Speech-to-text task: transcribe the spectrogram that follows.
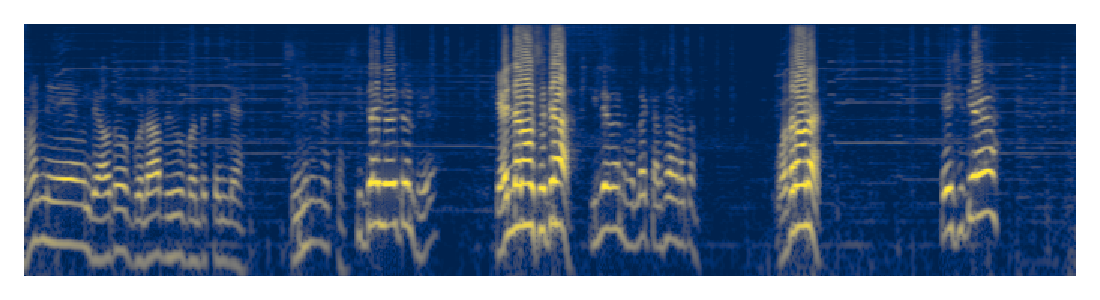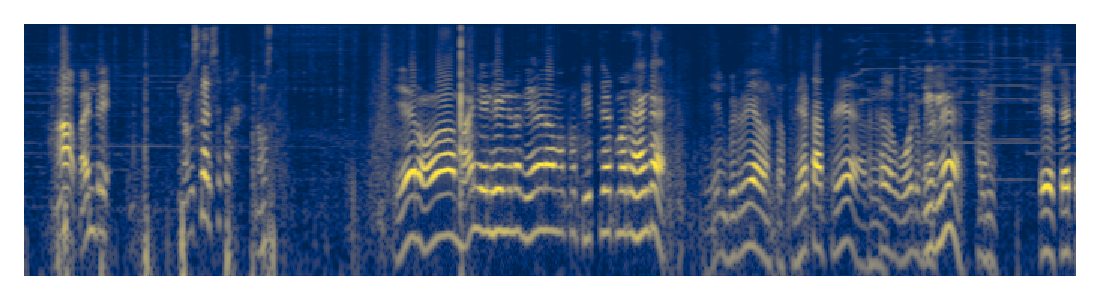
ಮಾನ್ಯ ಒಂದು ಯಾವುದೋ ಗುಲಾಬಿ ಹೂ ಬಂದತ್ತಂದ್ಯ? ಏನತ್ತ ಸಿದ್ಧಾಗ ಹೇಳ್ತೇನ್ರಿ ಎಲ್ಲ ನಾವು ಸದ್ಯ? ಇಲ್ಲೇ ಅದಾನ ಹೊಲ್ದಾಗ ಕೆಲಸ ಮಾಡತಾನ ಒದರವನ ಏ ಸಿದ್ಯಾ ಹಾಂ ಬನ್ರಿ. ನಮಸ್ಕಾರ ಸಪ್ಪ ನಮಸ್ಕಾರ. ಏನೋ ಮಾನ್ಯ ಏನು ಹೇಳಿ ನನಗೆ? ಏನೇನ ಮಾಡ್ಕೊಂತ ಇತ್ತು ಲೇಟ್ ಮಾಡ್ರಿ ಹೆಂಗೆ? ಏನು ಬಿಡ್ರಿ ಒಂದು ಸ್ವಲ್ಪ ಲೇಟ್ ಆತ್ರಿ ಅದಕ್ಕೆ ಓಡಿ ಬಿರ್ಲಿ ಇರ್ಲಿ? ಏ ಸೆಟ್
